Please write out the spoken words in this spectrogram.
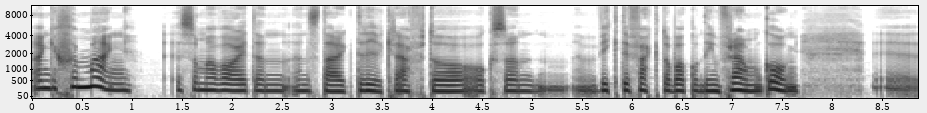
engagemang som har varit en, en stark drivkraft och också en, en viktig faktor bakom din framgång. Eh,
